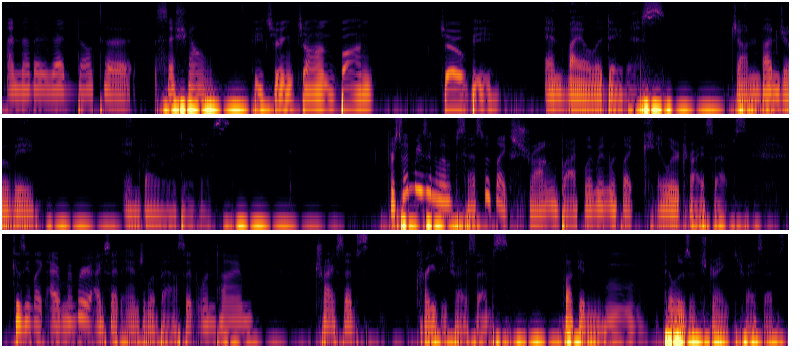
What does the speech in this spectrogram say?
another Red Delta session Featuring John Bon Jovi. and Viola Davis. John Bon Jovi and Viola Davis. For some reason, I'm obsessed with like strong black women with like killer triceps. Because you like I remember I said Angela Bassett one time, triceps, crazy triceps, fucking Hmm. pillars of strength triceps.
